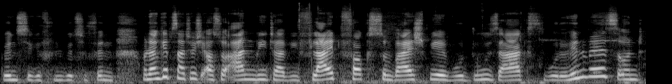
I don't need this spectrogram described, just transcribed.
günstige Flüge zu finden. Und dann gibt's natürlich auch so Anbieter wie Flightfox zum Beispiel, wo du sagst, wo du hin willst und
